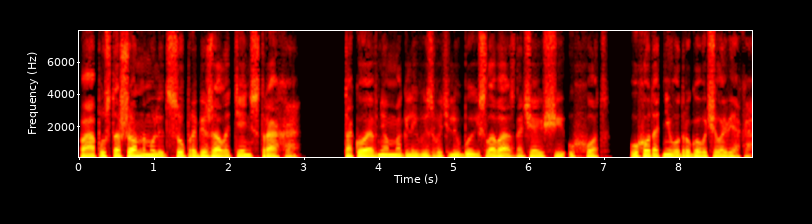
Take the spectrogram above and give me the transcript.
По опустошенному лицу пробежала тень страха. Такое в нем могли вызвать любые слова, означающие уход. Уход от него другого человека.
